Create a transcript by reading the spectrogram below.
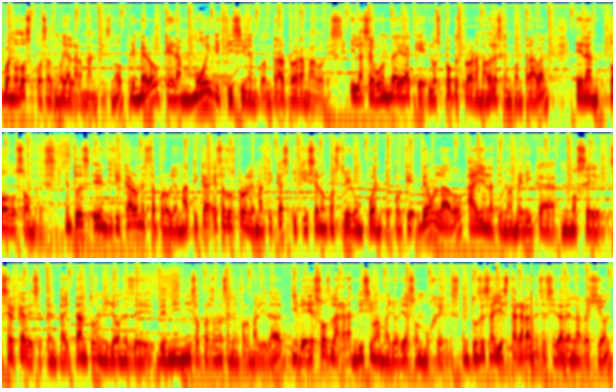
bueno, dos cosas muy alarmantes, ¿no? Primero, que era muy difícil encontrar encontrar programadores. Y la segunda era que los pocos programadores que encontraban eran todos hombres. Entonces identificaron esta problemática, estas dos problemáticas y quisieron construir un puente. Porque de un lado hay en Latinoamérica, no sé, cerca de setenta y tantos millones de, de ninis o personas en la informalidad y de esos la grandísima mayoría son mujeres. Entonces hay esta gran necesidad en la región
